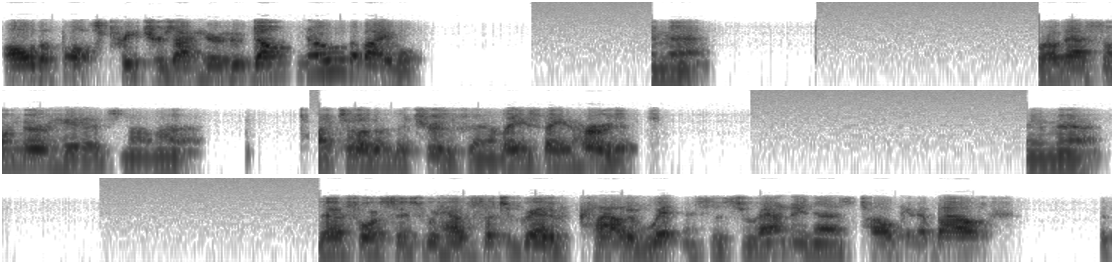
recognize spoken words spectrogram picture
all the false preachers out here who don't know the Bible. Amen. Well, that's on their heads, not mine. I told them the truth, and at least they heard it. Amen. Therefore, since we have such a great cloud of witnesses surrounding us talking about the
